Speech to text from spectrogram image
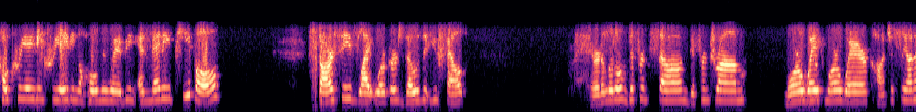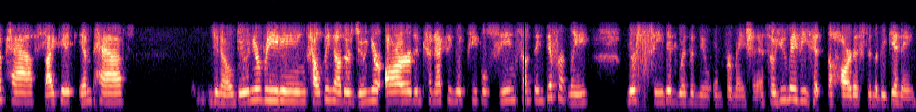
co-creating creating a whole new way of being and many people star seeds light workers those that you felt heard a little different song different drum more awake more aware consciously on a path psychic empath you know, doing your readings, helping others, doing your art, and connecting with people, seeing something differently, you're seeded with the new information. And so you may be hit the hardest in the beginning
